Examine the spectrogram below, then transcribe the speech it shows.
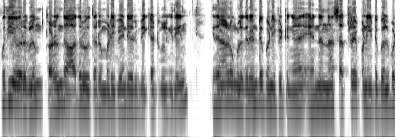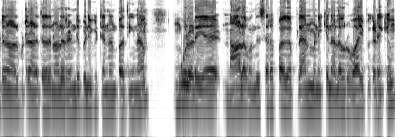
புதியவர்களும் தொடர்ந்து ஆதரவு தரும்படி வேண்டி விரும்பி கேட்டுக்கொள்கிறேன். இதனால் உங்களுக்கு ரெண்டு பெனிஃபிட்டுங்க என்னென்னா சப்ஸ்கிரைப் பண்ணிட்டு பெல் பட்டன் ஆல் பட்டன் அழுத்துறதுனால ரெண்டு பெனிஃபிட் என்னன்னு பார்த்தீங்கன்னா உங்களுடைய நாளை வந்து சிறப்பாக பிளான் பண்ணிக்க நல்ல ஒரு வாய்ப்பு கிடைக்கும்.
